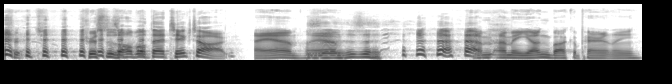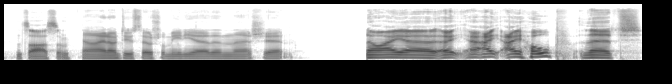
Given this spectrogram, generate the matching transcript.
Tristan's all about that TikTok. I am. I am. This is a- I'm, I'm a young buck, apparently. It's awesome. No, I don't do social media other than that shit. No, I, uh, I, I, I hope that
